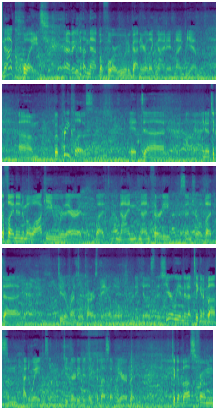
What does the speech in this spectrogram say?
Not quite. Having done that before, we would have gotten here like 9 at 9 p.m. Um, but pretty close. It uh, you know it took a flight into Milwaukee. We were there at what 9 9:30 Central, but uh, due to rental cars being a little ridiculous this year, we ended up taking a bus and had to wait until 2:30 to take the bus up here. But took a bus from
